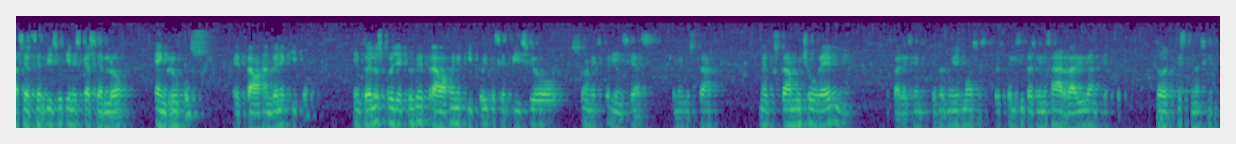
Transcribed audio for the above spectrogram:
hacer servicio tienes que hacerlo en grupos, eh, trabajando en equipo. Entonces los proyectos de trabajo en equipo y de servicio son experiencias que me gusta, me gusta mucho ver, me parecen cosas muy hermosas. Entonces, felicitaciones a Radio por todo lo que están haciendo.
